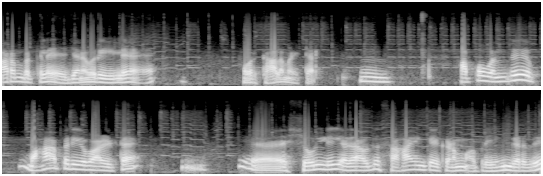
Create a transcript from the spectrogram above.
ஆரம்பத்தில் ஜனவரியில் அவர் காலமாயிட்டார். அப்போ வந்து மகாபெரியவாள்கிட்ட சொல்லி அதாவது சகாயம் கேட்கணும் அப்படிங்கிறது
